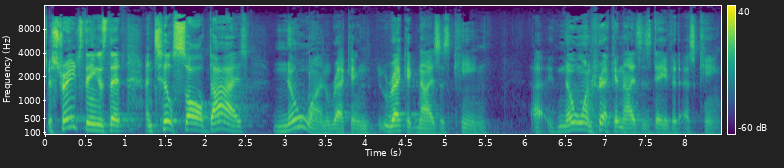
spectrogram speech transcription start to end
The strange thing is that until Saul dies, no one recon, recognizes king. Uh, no one recognizes David as king.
